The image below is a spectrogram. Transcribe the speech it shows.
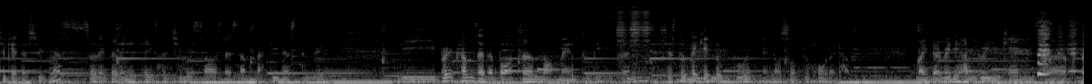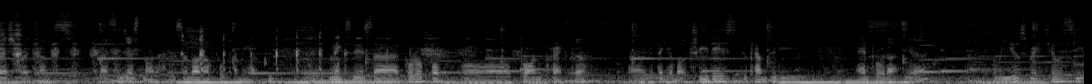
to get the sweetness. So later when you taste the chili sauce, there's some nuttiness to it. The breadcrumbs at the bottom not meant to be eaten, just to make it look good and also to hold a cup. If you're really hungry, you can. It's uh, fresh breadcrumbs. I suggest not. There's a lot of food coming up. Next is uh, keropok or prawn cracker. Uh, it will take about three days to come to the end product here. We use red tail sea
